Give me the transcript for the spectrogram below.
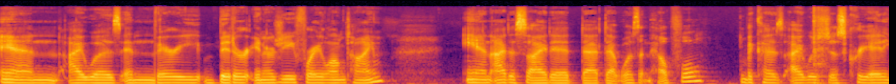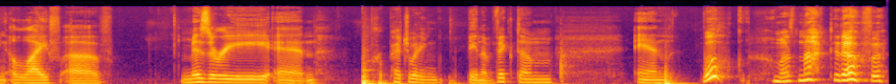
And I was in very bitter energy for a long time. And I decided that that wasn't helpful because I was just creating a life of misery and perpetuating being a victim. And whoo, almost knocked it over.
